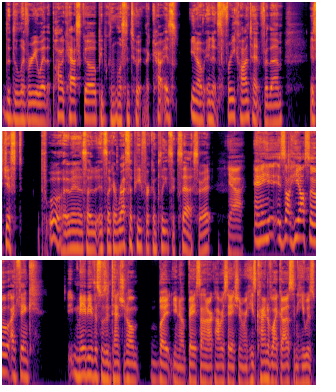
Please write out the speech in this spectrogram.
the delivery way that podcasts go people can listen to it in their car it's you know and it's free content for them it's just ooh, i mean it's a it's like a recipe for complete success right Yeah, and he is he also I think maybe this was intentional, but you know, based on our conversation, where he's kind of like us, and he was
